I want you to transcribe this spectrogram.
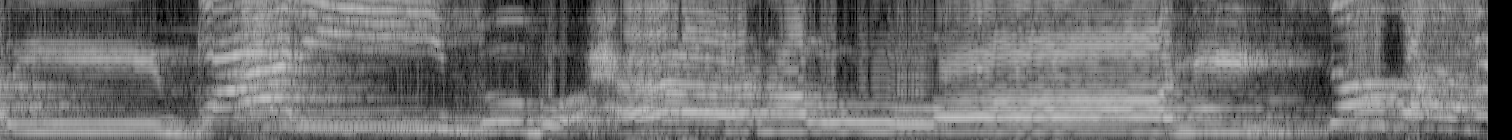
কারিম কারিম সুবহানাল্লাহি সুবহানাল্লাহি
